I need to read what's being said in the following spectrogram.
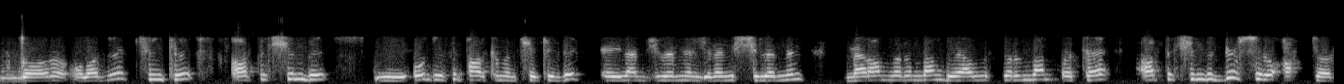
Doğru olabilir çünkü artık şimdi e, o Gezi Parkı'nın çekirdek eylemcilerinin, direnişçilerinin meramlarından, duyarlılıklarından öte artık şimdi bir sürü aktör,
